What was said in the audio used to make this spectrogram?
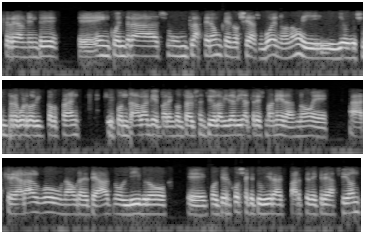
que realmente eh, encuentras un placer aunque no seas bueno, ¿no? Y yo siempre recuerdo a Víctor Frank que contaba que para encontrar el sentido de la vida había tres maneras, ¿no? Eh, a crear algo, una obra de teatro, un libro, eh, cualquier cosa que tuviera parte de creación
